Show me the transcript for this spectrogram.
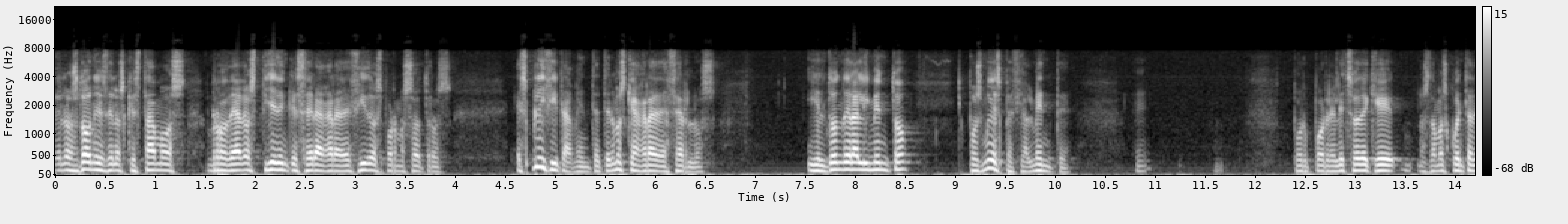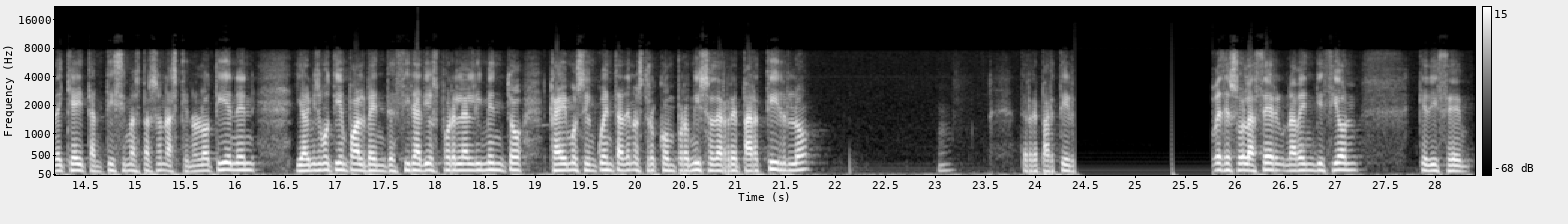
de los dones de los que estamos rodeados tienen que ser agradecidos por nosotros. Explícitamente, tenemos que agradecerlos. Y el don del alimento, pues muy especialmente. Por, el hecho de que nos damos cuenta de que hay tantísimas personas que no lo tienen y al mismo tiempo al bendecir a Dios por el alimento caemos en cuenta de nuestro compromiso de repartirlo de repartir. A veces suele hacer una bendición que dice,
